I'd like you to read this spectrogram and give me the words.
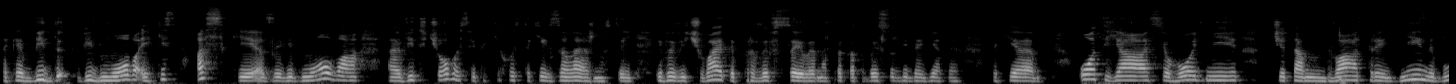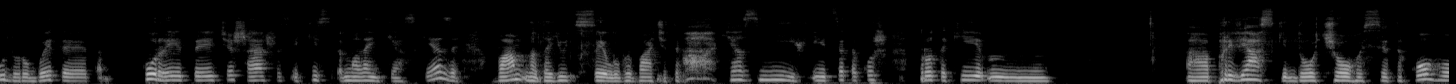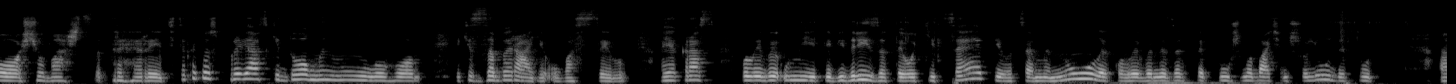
таке від, відмова, якісь аскези, відмова е, від чогось, від якихось таких залежностей. І ви відчуваєте прилив сили. Наприклад, ви собі даєте таке: от я сьогодні чи там 2-3 дні не буду робити там. Курити чи ще щось, якісь маленькі аскези вам надають силу. Ви бачите, я зміг. І це також про такі м, прив'язки до чогось такого, що вас тригерить. Це також прив'язки до минулого, яке забирає у вас силу. А якраз коли ви вмієте відрізати оті цепі, оце минуле, коли ви не зацеп... тому що ми бачимо, що люди тут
